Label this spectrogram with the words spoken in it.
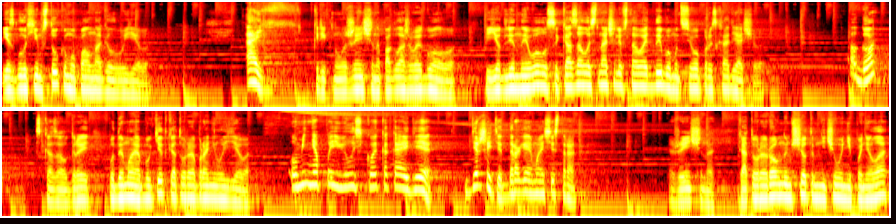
и с глухим стуком упал на голову Евы. «Ай!» — крикнула женщина, поглаживая голову. Ее длинные волосы, казалось, начали вставать дыбом от всего происходящего. «Ого!» — сказал Грей, подымая букет, который обронила Ева. «У меня появилась кое-какая идея. Держите, дорогая моя сестра». Женщина, которая ровным счетом ничего не поняла,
